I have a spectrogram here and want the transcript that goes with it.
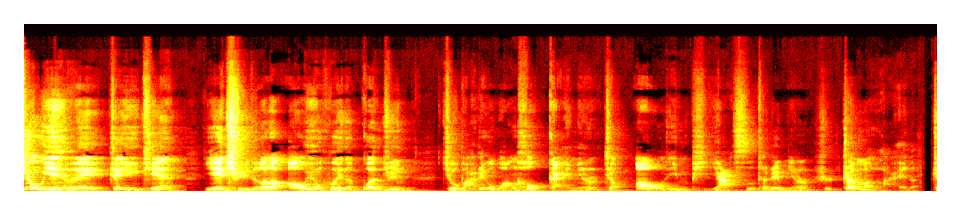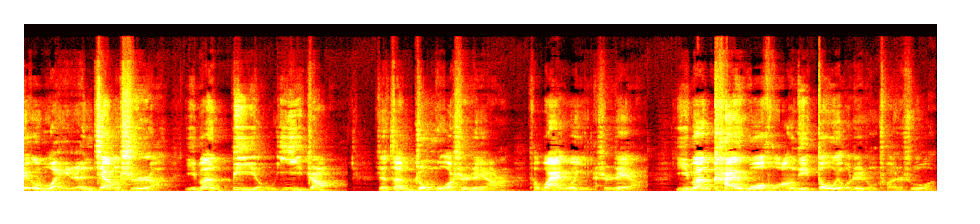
就因为这一天也取得了奥运会的冠军，就把这个王后改名叫奥林匹亚斯。她这名是这么来的。这个伟人将士啊，一般必有异兆。这咱们中国是这样，他外国也是这样。一般开国皇帝都有这种传说，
